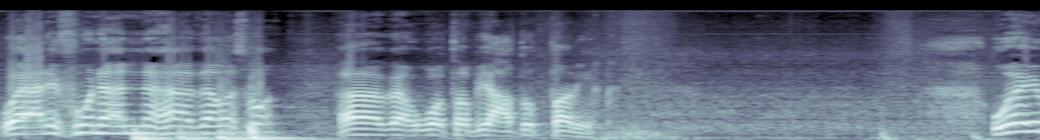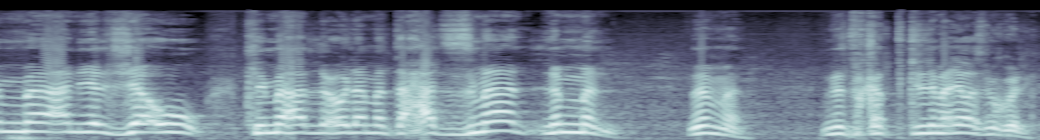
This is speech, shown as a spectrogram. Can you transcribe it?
ويعرفون أن هذا واسمه هذا هو طبيعة الطريق. وإما أن يلجأوا كما هذا العلماء تحت الزمان لمن؟ لمن نتكلم عليه واسمه يقول لك؟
